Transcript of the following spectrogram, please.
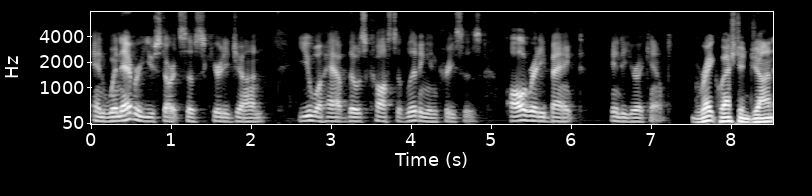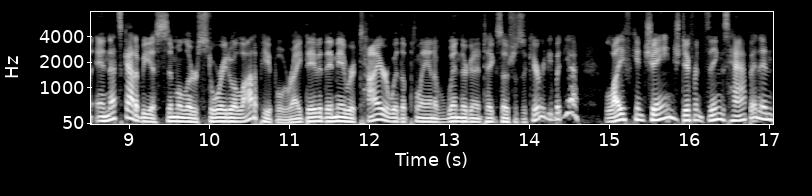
and whenever you start Social Security, John, you will have those cost of living increases already banked into your account? Great question, John. And that's got to be a similar story to a lot of people, right, David? They may retire with a plan of when they're going to take Social Security, but yeah, life can change, different things happen, and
